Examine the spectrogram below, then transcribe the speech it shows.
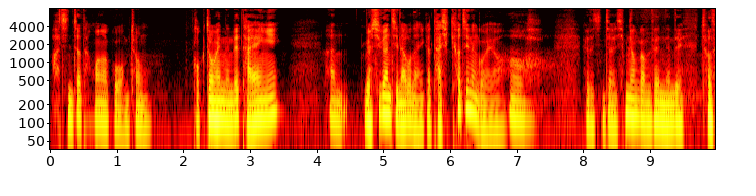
아 진짜 당황하고 엄청 걱정했는데 다행히 한 몇 시간 지나고 나니까 다시 켜지는 거예요. 어, 그래서 진짜 10년 감수했는데 저도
